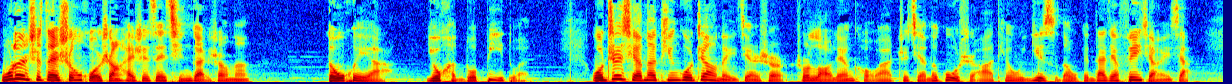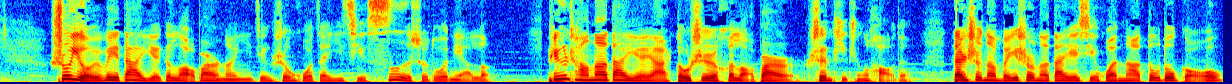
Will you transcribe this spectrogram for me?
无论是在生活上还是在情感上呢，都会呀有很多弊端。我之前呢听过这样的一件事儿，说老两口啊之前的故事啊挺有意思的，我跟大家分享一下。说有一位大爷跟老伴儿呢已经生活在一起四十多年了，平常呢大爷呀都是和老伴儿身体挺好的，但是呢没事呢大爷喜欢呢逗逗狗、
